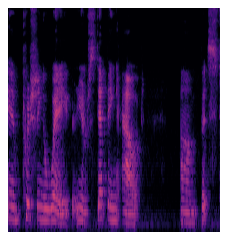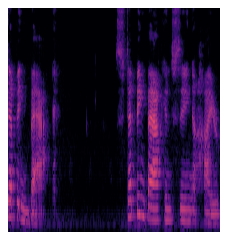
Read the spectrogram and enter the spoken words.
and pushing away, you know, stepping out, um, but stepping back. Stepping back and seeing a higher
